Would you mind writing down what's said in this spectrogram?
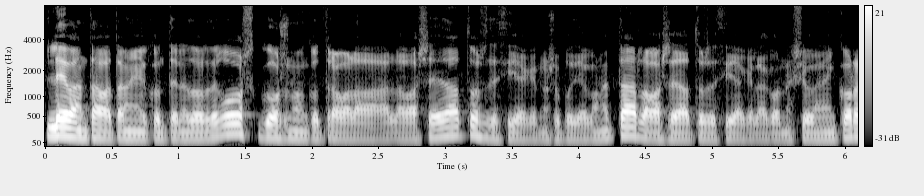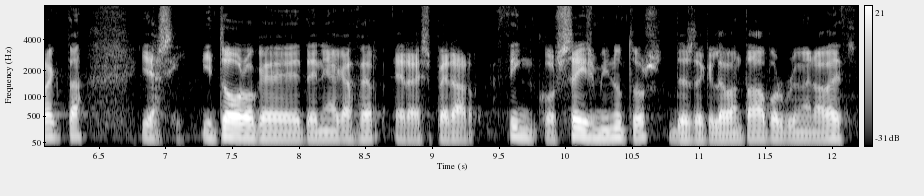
levantaba también el contenedor de Ghost, Ghost no encontraba la, base de datos, decía que no se podía conectar, la base de datos decía que la conexión era incorrecta y así. Y todo lo que tenía que hacer era esperar 5 o 6 minutos desde que levantaba por primera vez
